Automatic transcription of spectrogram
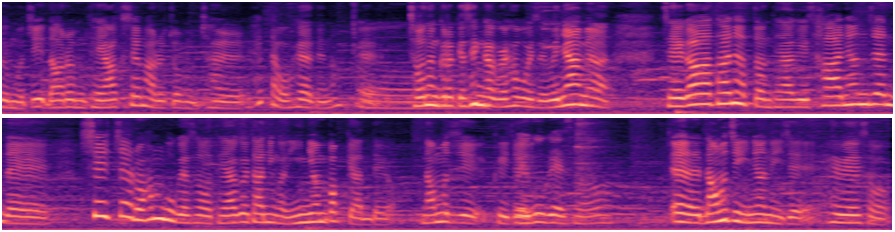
그 뭐지 나름 대학 생활을 좀 잘 했다고 해야 되나? 예, 어. 저는 그렇게 생각을 하고 있어요. 왜냐하면 제가 다녔던 대학이 4년제인데 실제로 한국에서 대학을 다닌 건 2년밖에 안 돼요. 나머지 그 이제 외국에서 예, 나머지 2년이 이제 해외에서.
